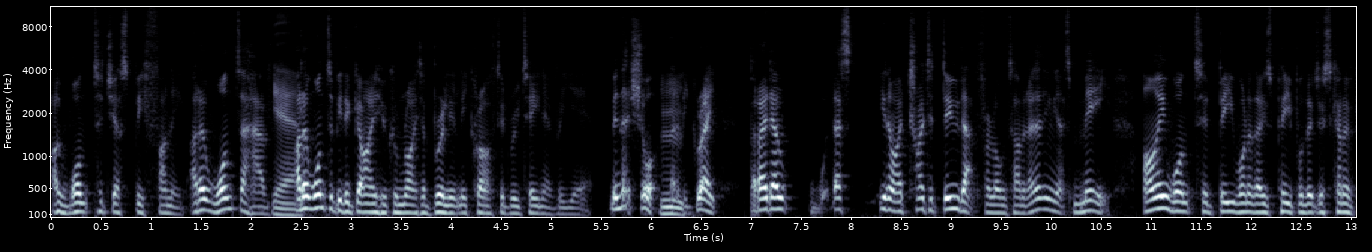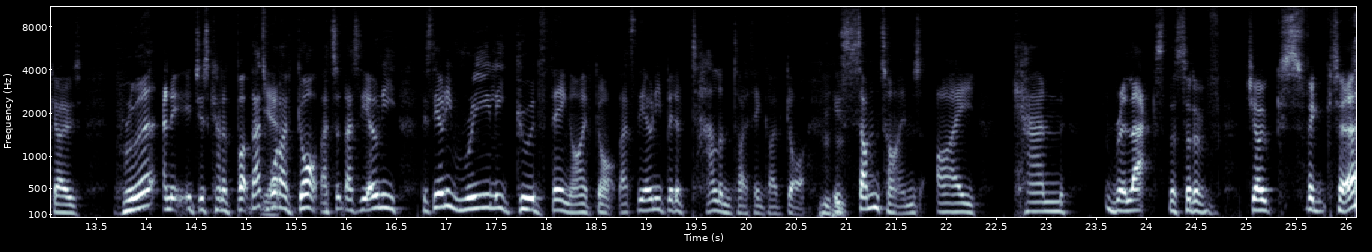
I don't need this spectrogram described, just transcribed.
i want to just be funny i don't want to have Yeah. i don't want to be the guy who can write a brilliantly crafted routine every year i mean that's sure that'd mm. be great but i don't that's you know i tried to do that for a long time and i don't think that's me i want to be one of those people that just kind of goes and it, it just kind of but that's what i've got that's that's the only that's the only really good thing i've got that's the only bit of talent i think i've got mm-hmm. is sometimes i can relax the sort of joke sphincter,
